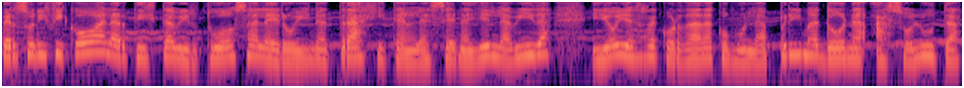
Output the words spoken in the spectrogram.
Personificó a la artista virtuosa, la heroína trágica en la escena y en la vida, y hoy es recordada como la prima donna absoluta.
